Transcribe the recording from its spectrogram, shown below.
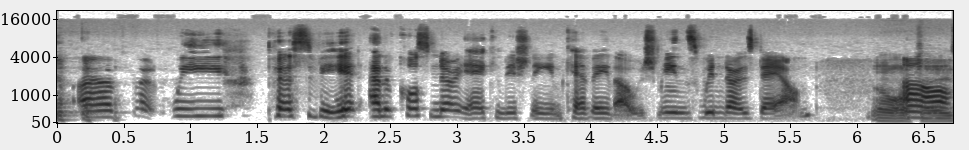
uh, but we persevered and of course no air conditioning in kev either which means windows down Oh, um,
